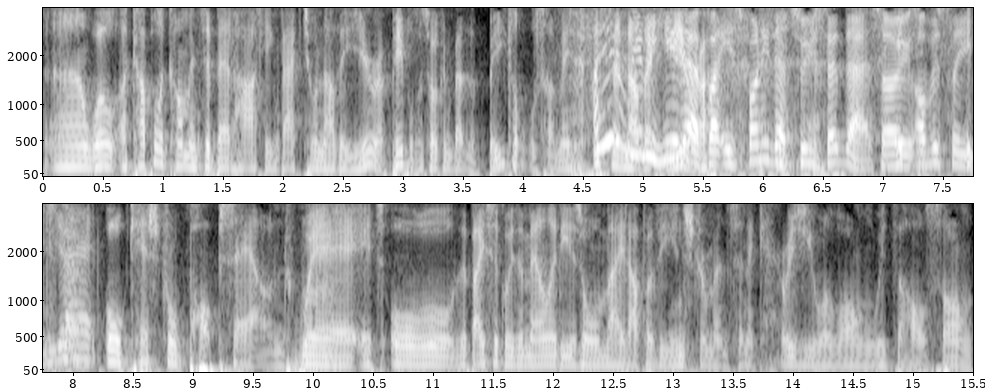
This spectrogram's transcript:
Uh, well, a couple of comments about harking back to another era. People are talking about the Beatles. I mean, that's I didn't another really hear era. that, but it's funny that two said that. So it's, obviously, it's yeah. that orchestral pop sound where it's all the basically the melody is all made up of the instruments and it carries you along with the whole song.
